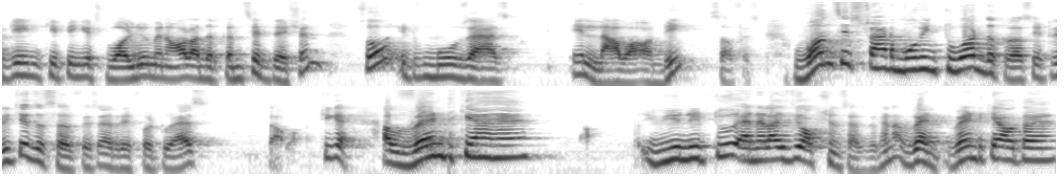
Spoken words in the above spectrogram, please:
again keeping its volume and all other consideration so it moves as a lava on the surface. Once it start moving toward the crust, it reaches the surface and referred to as lava. ठीक है? अब वेंट क्या है? You need to analyse the options as well है ना? वेंट वेंट क्या होता है?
